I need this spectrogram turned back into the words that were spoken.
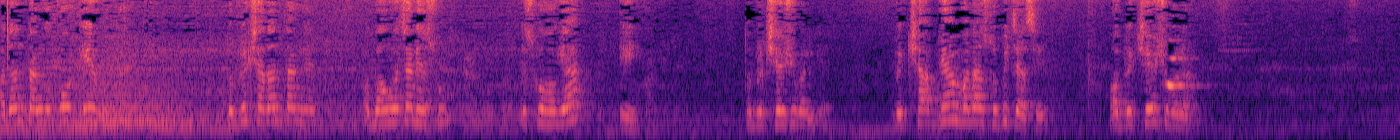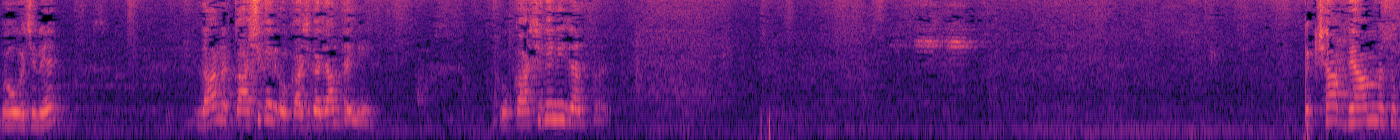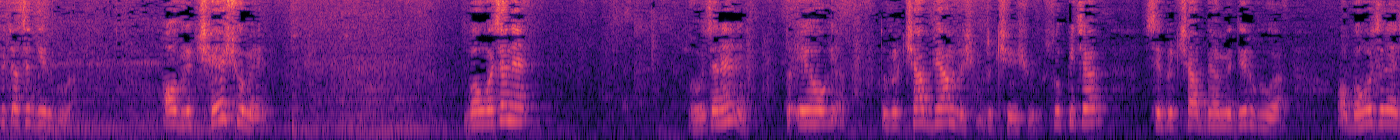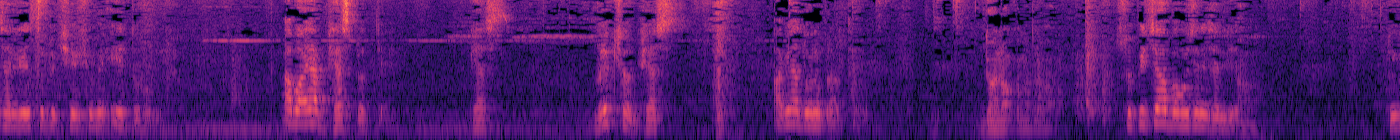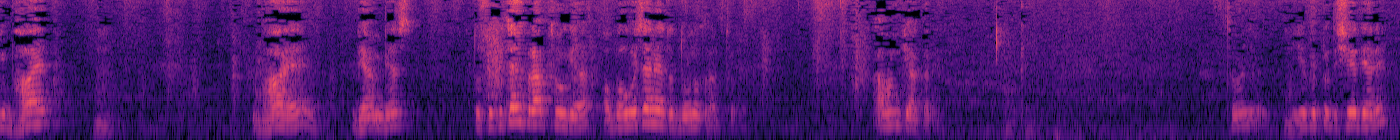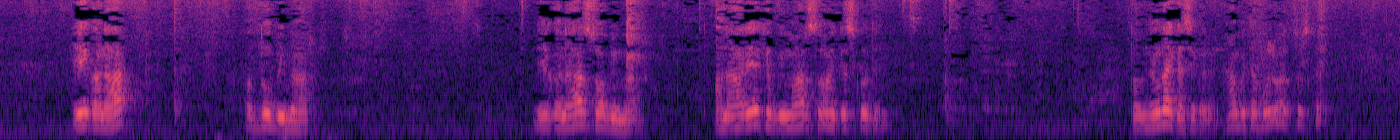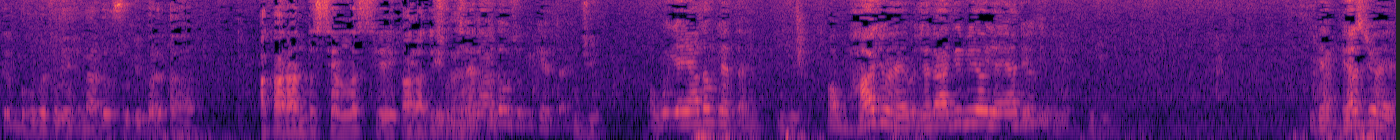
अदंत अंग को ए होता है। तो वृक्ष अदंत अंग है और बहुवचन है सु। इसको हो गया ए। तो वृक्षेशु बन गया। वृक्षाभ्याम बना सुपिचा से और वृक्षेशु बना। बहुवचने ना काशी का वो काशी का जानता ही नहीं। वो काशी का नहीं जानता है। वृक्षाभ्याम में सुपिचा से दीर्घ हुआ। और वृक्षेशु में बहुवचन है। बहुवचन है। तो ए हो गया। तो वृक्षाभ्याम वृक्ष- वृक्षेशु। सुपिचा से वृक्षाभ्याम में दीर्घ हुआ और बहुवचन है झल्लिय से वृक्षेशु में ए तो हो गया। अब आया भ्यस प्रत्यय। भ्यस। वृक्ष और भ्यस। अब यहाँ दोनों प्राप्त हो गए। दोनों का मतलब? सुपिचा और बहुवचन झल्लियत क्योंकि भा है। भा है भ्याम भ्यस। तो सुपिचा ही प्राप्त हो गया और बहुवचन है तो दोनों प्राप्त हो गए। अब हम क्या करें? समझ रहे ये विप्रतिषेध यानी एक अनार और दो बीमार। एक अनार सौ बीमार। अनार एक है बीमार सौ है किसको दें? तो हम निर्णय कैसे करें? हाँ बेटा बोलो अर्थ उसका। बहुवचने हलादो सुपि परतः अकारांतस्य अंगस्य एकारादेशो भवति। झलादव सुपी कहता है। जी। और वो यादव कहता है। जी। और भा जो है वो झलादी भी है और ययादी भी है। भ्यस जो है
